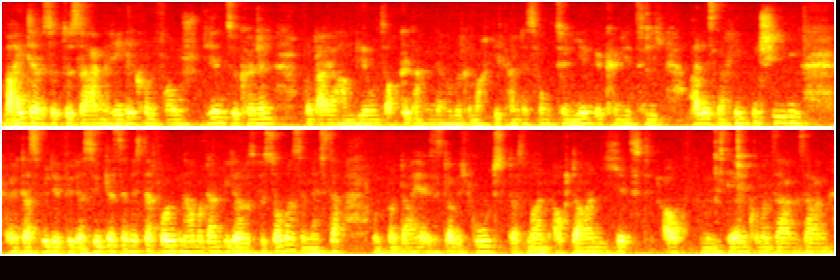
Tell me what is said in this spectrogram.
weiter sozusagen regelkonform studieren zu können. Von daher haben wir uns auch Gedanken darüber gemacht, wie kann das funktionieren. Wir können jetzt nicht alles nach hinten schieben. Äh, das würde für das Wintersemester Folgen haben und dann wieder das für Sommersemester. Und von daher ist es, glaube ich, gut, dass man auch da nicht jetzt, auch vom Ministerium kann man sagen, sagen,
